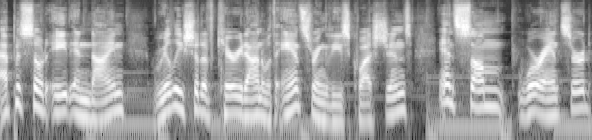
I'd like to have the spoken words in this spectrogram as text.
Episode 8 and 9 really should have carried on with answering these questions, and some were answered,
